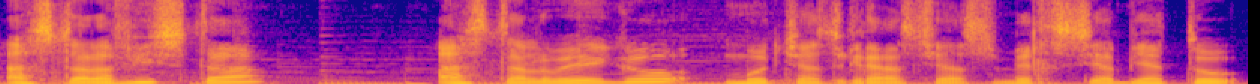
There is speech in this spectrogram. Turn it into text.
Hasta la vista. Hasta luego. Muchas gracias. Merci. À bientôt.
